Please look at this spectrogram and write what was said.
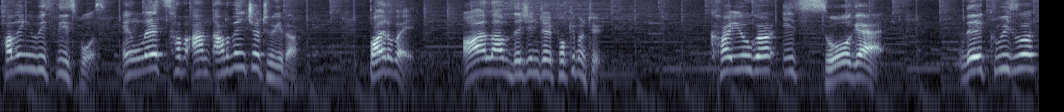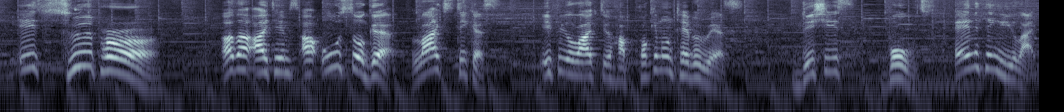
Having with these balls, and let's have an adventure together. By the way, I love legendary Pokemon too. Kyogre is so good. Rayquaza is super. Other items are also good, like stickers. If you like to have Pokemon tableware,s dishes, bowls, anything you like.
